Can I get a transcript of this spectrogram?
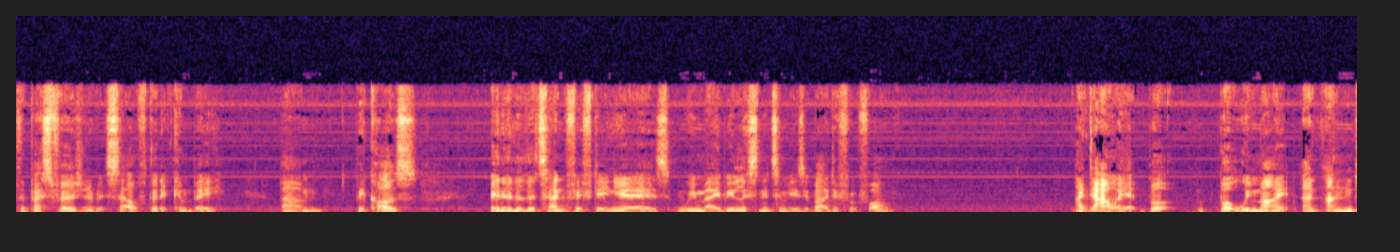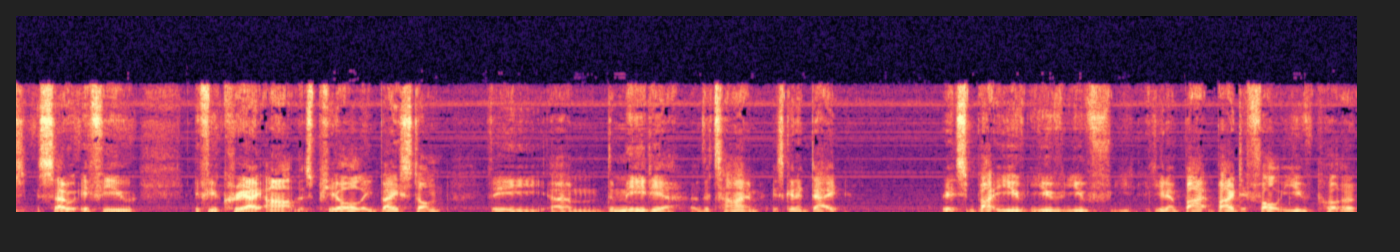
the best version of itself that it can be um, because in another 10, 15 years, we may be listening to music by a different form. I mm-hmm. doubt it, but but we might. And and so if you if you create art that's purely based on the um, the media of the time, it's going to date. It's but you you you've you know by by default you've put a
